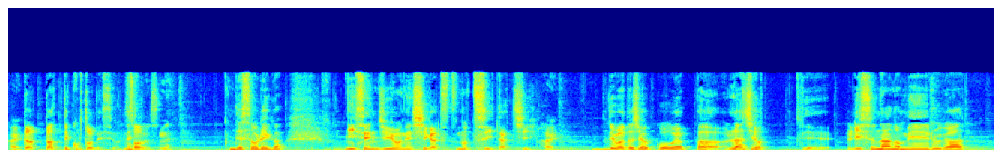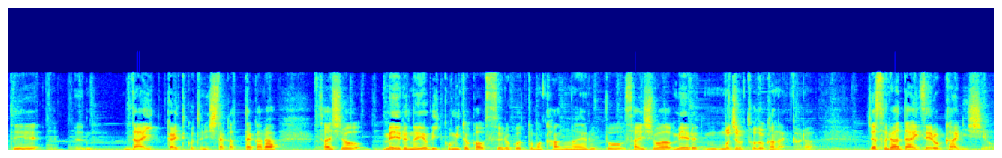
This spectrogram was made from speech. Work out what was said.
はいだったってことですよね、そうですね。でそれが2014年4月の1日はい。で私はこうやっぱラジオってリスナーのメールがあって第1回ってことにしたかったから最初メールの呼び込みとかをすることも考えると最初はメールもちろん届かないからじゃあそれは第0回にしよう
